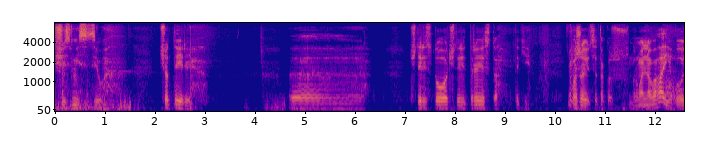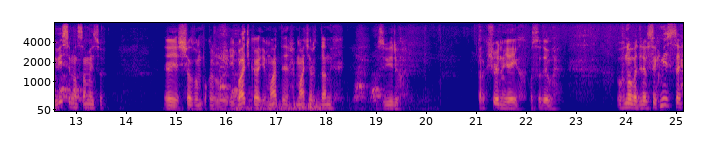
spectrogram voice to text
6 місяців. 4. Е, 400, 4300 такі. І Вважаються також нормальна вага, їх було 8 на самицю. Я зараз вам покажу і батька, і матір, матір даних звірів. Так, щойно я їх посадив в нове для всіх місце.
